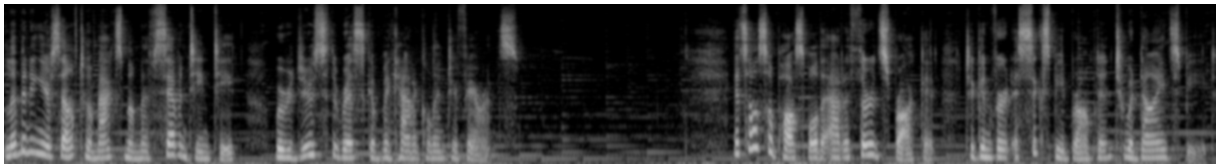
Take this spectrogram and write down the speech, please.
Limiting yourself to a maximum of 17 teeth will reduce the risk of mechanical interference. It's also possible to add a third sprocket to convert a 6-speed Brompton to a 9-speed.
